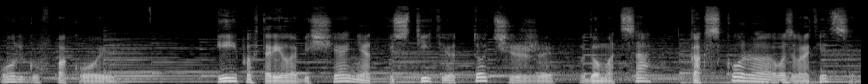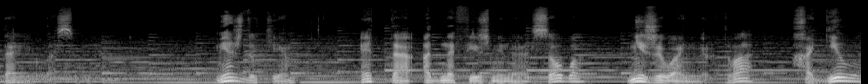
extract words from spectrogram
Ольгу в покое и повторил обещание отпустить ее тотчас же в дом отца, как скоро возвратится Дарья Власовна. Между тем, эта однофижменная особа, ни жива, ни мертва, ходила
